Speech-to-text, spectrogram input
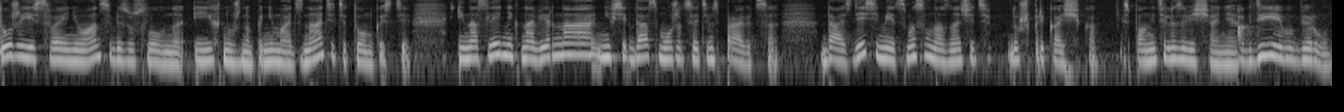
Тоже есть свои нюансы, безусловно, и их нужно понимать, знать эти тонкости. И наследник, наверное, не всегда сможет с этим справиться. Да, здесь имеет смысл назначить душеприказчика, исполнителя завещания. А где я его беру?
